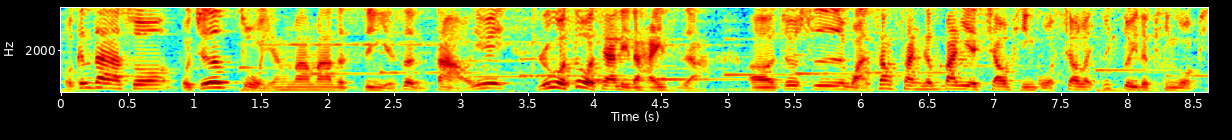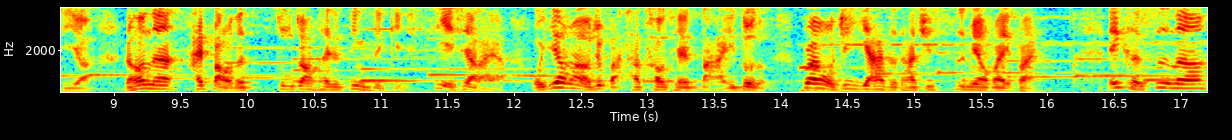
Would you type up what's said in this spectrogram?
我跟大家说，我觉得左央妈妈的心也是很大哦，因为如果是我家里的孩子啊。呃，就是晚上三更半夜削苹果，削了一堆的苹果皮啊，然后呢，还把我的梳妆台的镜子给卸下来啊，我要么我就把它抄起来打一顿，不然我就压着它去寺庙拜拜。哎，可是呢，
